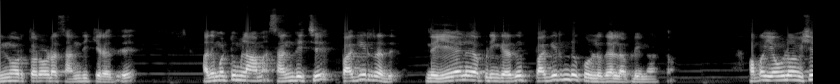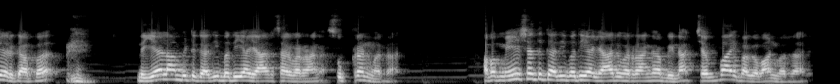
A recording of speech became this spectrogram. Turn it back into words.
இன்னொருத்தரோட சந்திக்கிறது. அது மட்டும் இல்லாமல் சந்திச்சு பகிர்றது. இந்த ஏழு அப்படிங்கிறது பகிர்ந்து கொள்ளுதல் அப்படின்னு அர்த்தம். அப்போ எவ்வளோ விஷயம் இருக்கு? அப்போ இந்த ஏழாம் வீட்டுக்கு அதிபதியாக யார் சார் வர்றாங்க? சுக்ரன் வர்றாரு. அப்போ மேஷத்துக்கு அதிபதியாக யார் வர்றாங்க அப்படின்னா செவ்வாய் பகவான் வர்றாரு.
